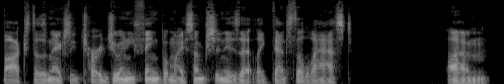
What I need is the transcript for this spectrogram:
box doesn't actually charge you anything. But my assumption is that like that's the last um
